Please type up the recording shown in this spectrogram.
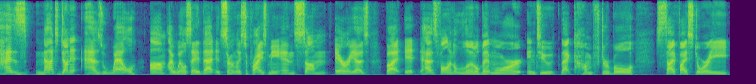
has not done it as well. Um, I will say that it certainly surprised me in some areas, but it has fallen a little bit more into that comfortable sci-fi story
